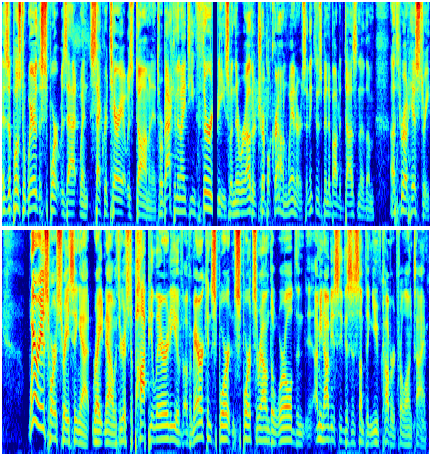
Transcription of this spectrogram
as opposed to where the sport was at when Secretariat was dominant, or back in the 1930s when there were other Triple Crown winners. I think there's been about a dozen of them uh, throughout history. Where is horse racing at right now with regards to popularity of, of American sport and sports around the world? And I mean, obviously, this is something you've covered for a long time.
